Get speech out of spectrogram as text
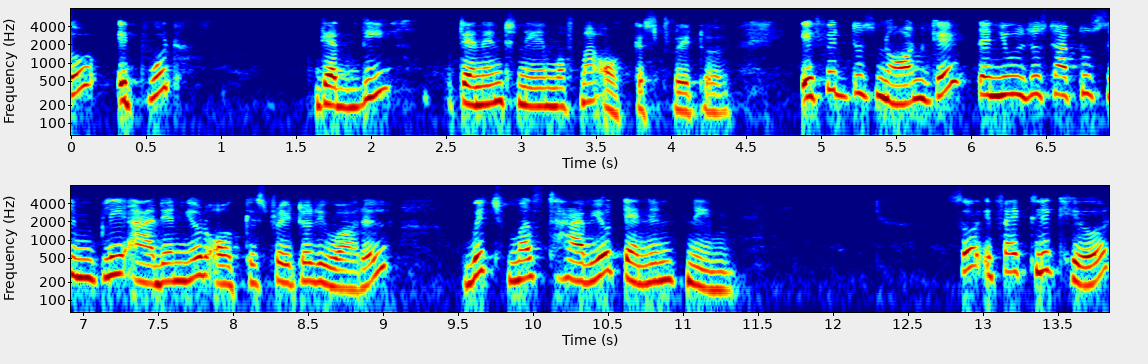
So it would get the tenant name of my orchestrator. If it does not get, then you will just have to simply add in your orchestrator URL which must have your tenant name. So if I click here,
